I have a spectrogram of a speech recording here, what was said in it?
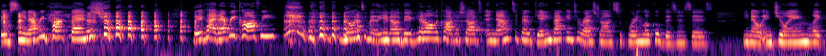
They've seen every park bench. They've had every coffee. No intimately, you know, they've hit all the coffee shops, and now it's about getting back into restaurants, supporting local businesses, you know, enjoying like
